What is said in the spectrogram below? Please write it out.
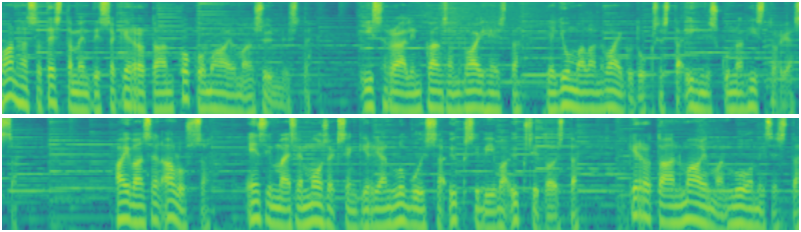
Vanhassa testamentissa kerrotaan koko maailman synnystä – Israelin kansan vaiheista ja Jumalan vaikutuksesta ihmiskunnan historiassa. Aivan sen alussa, ensimmäisen Mooseksen kirjan luvuissa 1-11, kerrotaan maailman luomisesta,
